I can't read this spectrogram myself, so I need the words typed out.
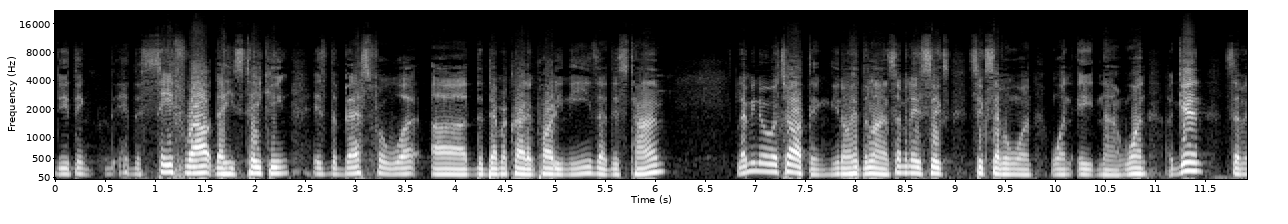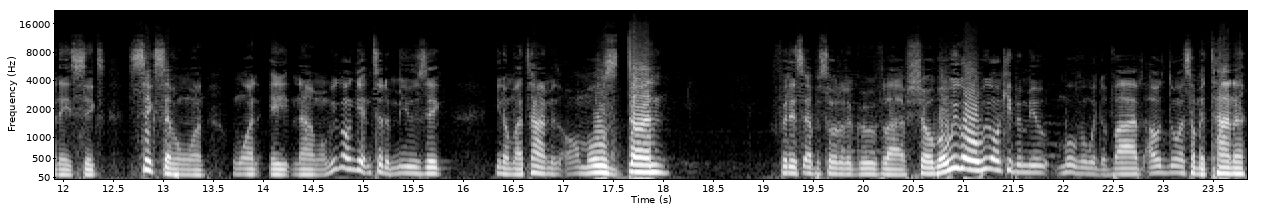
Do you think the safe route that he's taking is the best for what uh, the Democratic Party needs at this time? Let me know what y'all think. You know, hit the line 786 671 1891. Again, 786 671 1891. We're going to get into the music. You know, my time is almost done. For this episode of the Groove Live show. But we're gonna we're gonna keep it mu- moving with the vibes. I was doing some Etana,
